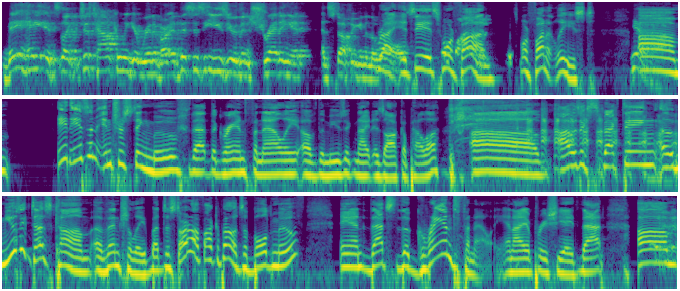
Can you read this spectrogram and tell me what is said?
they hate. It's like just how can we get rid of our? This is easier than shredding it and stuffing it in the Right. walls. It's it's more fun. It's more fun at least. yeah. Um, it is an interesting move that the grand finale of the music night is a cappella. Uh, I was expecting uh, music does come eventually, but to start off a cappella, it's a bold move, and that's the grand finale, and I appreciate that. Um,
